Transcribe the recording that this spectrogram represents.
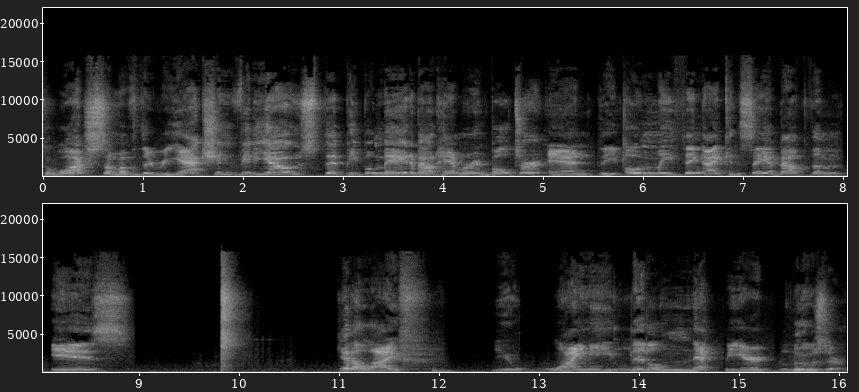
to watch some of the reaction videos that people made about Hammer and Bolter, and the only thing I can say about them is get a life you whiny little neckbeard loser.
